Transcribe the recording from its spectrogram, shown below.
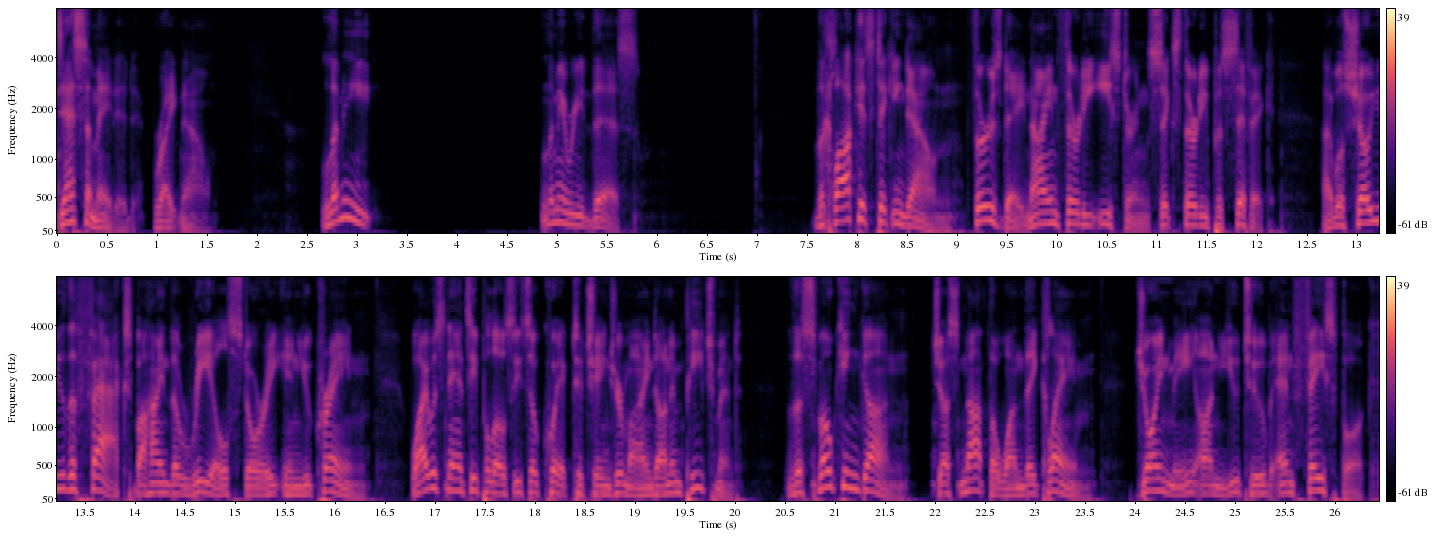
decimated right now. Let me let me read this. The clock is ticking down. Thursday, 9:30 Eastern, 6:30 Pacific. I will show you the facts behind the real story in Ukraine. Why was Nancy Pelosi so quick to change her mind on impeachment? The smoking gun, just not the one they claim. Join me on YouTube and Facebook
